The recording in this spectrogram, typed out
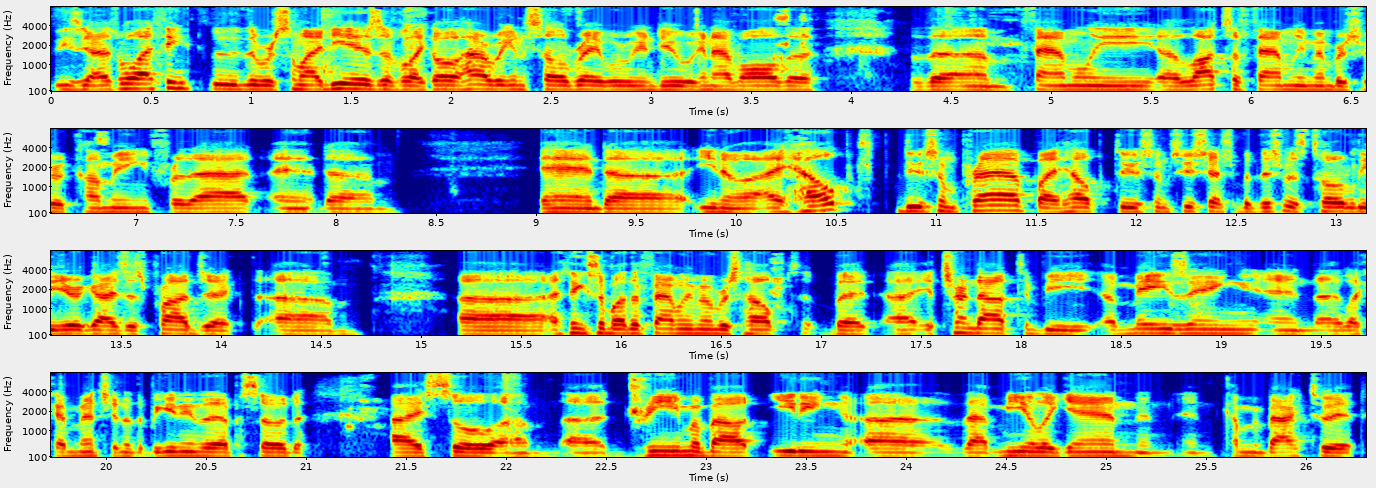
these guys. Well, I think th- there were some ideas of like, oh, how are we going to celebrate? What are we going to do? We're going to have all the the um, family, uh, lots of family members who are coming for that, and um, and uh, you know I helped do some prep, I helped do some sushi, but this was totally your guys' project. Um, uh, I think some other family members helped, but uh, it turned out to be amazing. And uh, like I mentioned at the beginning of the episode, I still um, uh, dream about eating uh, that meal again and, and coming back to it.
